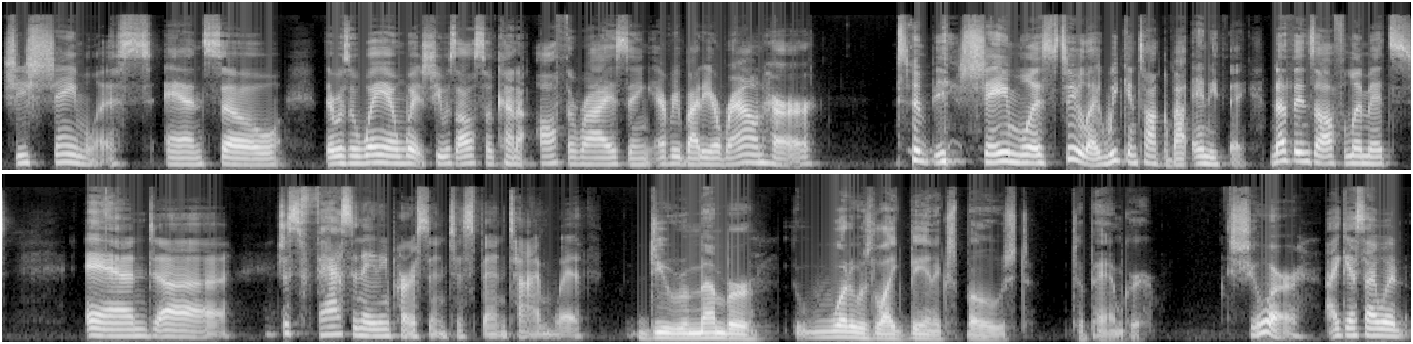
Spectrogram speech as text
she's shameless. And so there was a way in which she was also kind of authorizing everybody around her to be shameless too. Like we can talk about anything, nothing's off limits. And uh, just fascinating person to spend time with. Do you remember what it was like being exposed to Pam Grier? Sure. I guess I would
